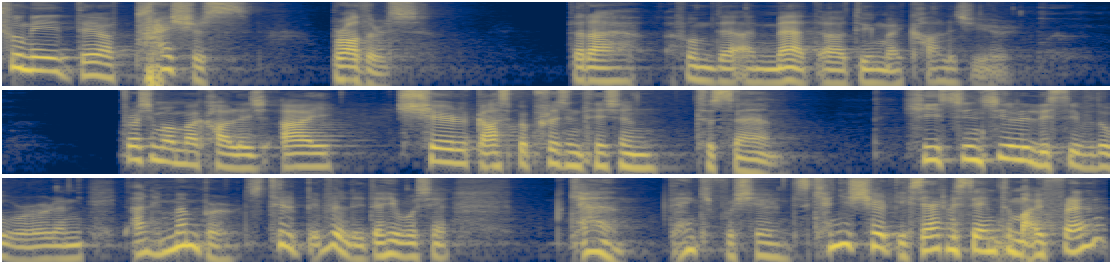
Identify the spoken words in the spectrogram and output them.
To me, they are precious brothers that I, whom that I met uh, during my college year. Freshman of my college, I shared gospel presentation to Sam. He sincerely received the word, and I remember still vividly that he was saying, Ken, thank you for sharing this. Can you share exactly the same to my friend?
